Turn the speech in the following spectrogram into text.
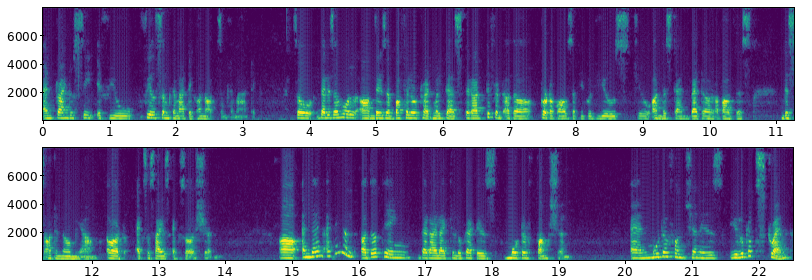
and trying to see if you feel symptomatic or not symptomatic. So there is a whole um, there is a Buffalo treadmill test. There are different other protocols that you could use to understand better about this dysautonomia or exercise exertion. Uh, and then I think the other thing that I like to look at is motor function. And motor function is you look at strength,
